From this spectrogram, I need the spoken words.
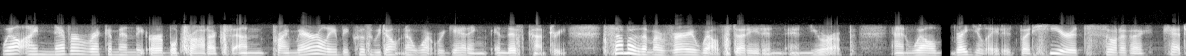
Well, I never recommend the herbal products, and primarily because we don't know what we're getting in this country. Some of them are very well studied in, in Europe and well regulated, but here it's sort of a catch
